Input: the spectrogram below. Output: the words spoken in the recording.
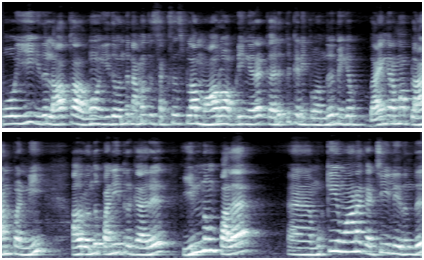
போய் இது லாக் ஆகும் இது வந்து நமக்கு சக்ஸஸ்ஃபுல்லாக மாறும் அப்படிங்கிற கருத்து கணிப்பை வந்து மிக பயங்கரமாக பிளான் பண்ணி அவர் வந்து பண்ணிகிட்ருக்காரு இன்னும் பல முக்கியமான கட்சியிலிருந்து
